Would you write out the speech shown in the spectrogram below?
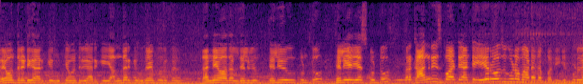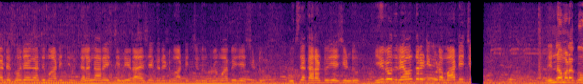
రేవంత్ రెడ్డి గారికి ముఖ్యమంత్రి గారికి అందరికీ ఉదయపూర్వక ధన్యవాదాలు తెలియ తెలియకుంటూ తెలియజేసుకుంటూ మరి కాంగ్రెస్ పార్టీ అంటే ఏ రోజు కూడా మాట తప్పది. ఎప్పుడు కంటే సోనియా గాంధీ మాట ఇచ్చింది తెలంగాణ ఇచ్చింది రాజశేఖర రెడ్డి మాట ఇచ్చిండు రుణమాఫీ చేసిండు ఉచిత కరెంటు చేసిండు ఈ రోజు రేవంత్ రెడ్డి కూడా మాట ఇచ్చి నిన్న మనకు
